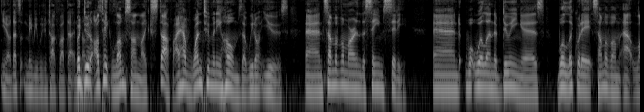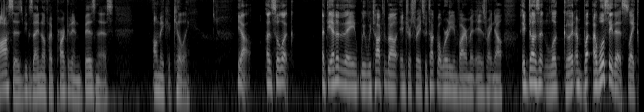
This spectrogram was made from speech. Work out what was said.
you know that's maybe we can talk about that in But dude, another I'll take lumps on like stuff. I have one too many homes that we don't use, and some of them are in the same city. And what we'll end up doing is we'll liquidate some of them at losses because I know if I park it in business, I'll make a killing. Yeah. And so look, at the end of the day, we, we talked about interest rates. We talked about where the environment is right now. It doesn't look good. And, but I will say this, like,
